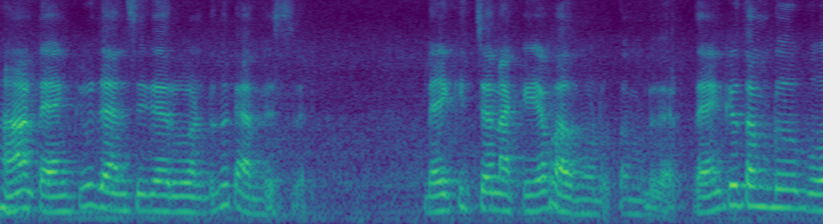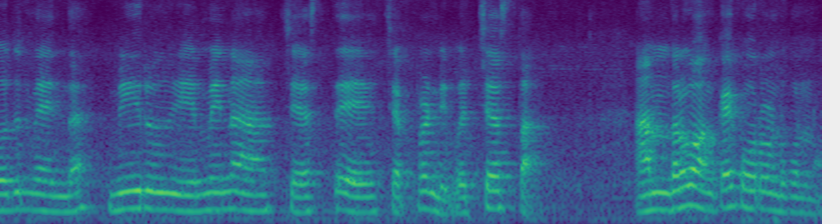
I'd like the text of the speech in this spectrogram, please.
థ్యాంక్ యూ ఝాన్సీ గారు అంటుంది కామేశ్వరి లైక్ ఇచ్చాను అక్కయ్య పదమూడు తమ్ముడు గారు. థ్యాంక్ యూ తమ్ముడు భోజనం అయిందా? మీరు ఏమైనా చేస్తే చెప్పండి వచ్చేస్తా. అందరూ వంకాయ కూర వండుకున్నాం.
